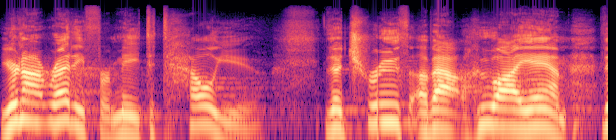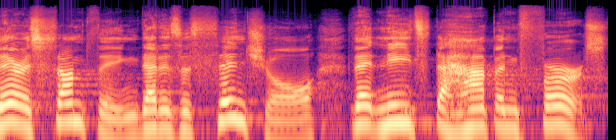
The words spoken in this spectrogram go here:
You're not ready for me to tell you the truth about who I am. There is something that is essential that needs to happen first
